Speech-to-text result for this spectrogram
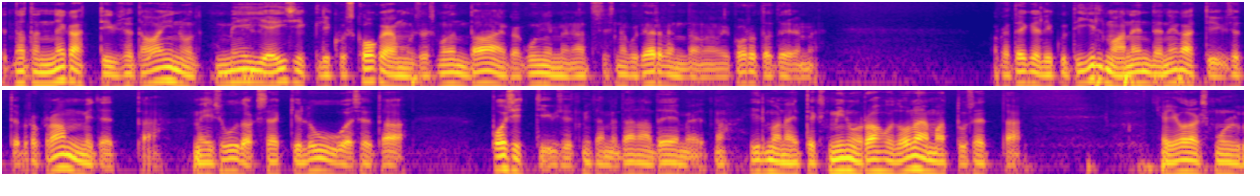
et nad on negatiivsed ainult meie isiklikus kogemuses mõnda aega, kuni me nad siis nagu tervendame või korda teeme. aga tegelikult ilma nende negatiivsete programmideta me ei suudaks äkki luua seda positiivset, mida me täna teeme, et noh, ilma näiteks minu rahulolematuseta ei oleks mul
